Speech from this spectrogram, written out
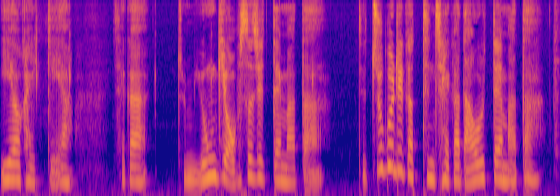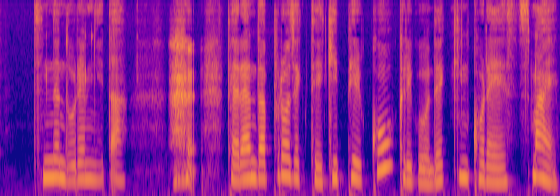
이어갈게요. 제가 좀 용기 없어질 때마다 쭈구리 같은 제가 나올 때마다 듣는 노래입니다. 베란다 프로젝트의 기필코 그리고 냇 킹 콜의 Smile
